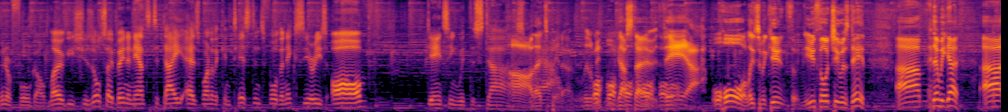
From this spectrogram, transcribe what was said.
Winner of four gold Logies. She's also been announced today as one of the contestants for the next series of Dancing with the Stars. Ah, that's Wow. better. A little bit more gusto there. Oh, Lisa McCune, th- you thought she was dead. Um, there we go. Uh,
